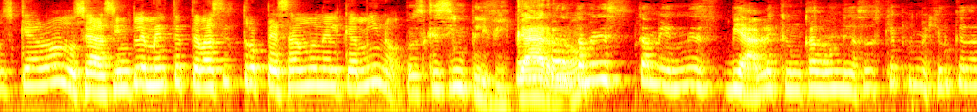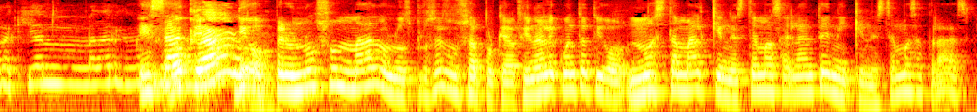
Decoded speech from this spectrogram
pues cabrón, o sea, simplemente te vas a ir tropezando en el camino. Pues es que Pero, simplificar, pero ¿no? también, es, también es viable que un cabrón diga, ¿sabes qué? Pues me quiero quedar aquí a la verga. Exacto. No, claro. Digo, pero no son malos los procesos, o sea, porque al final de cuentas, digo, no está mal quien esté más adelante ni quien esté más atrás.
